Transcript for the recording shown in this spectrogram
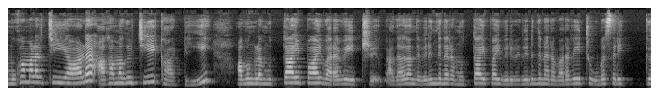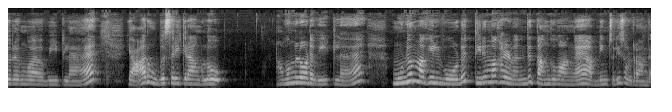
முகமலர்ச்சியால் அகமகிழ்ச்சியை காட்டி அவங்கள முத்தாய்ப்பாய் வரவேற்று அதாவது அந்த விருந்தினரை முத்தாய்ப்பாய் விரு விருந்தினரை வரவேற்று உபசரிக்கிறவங்க வீட்டில் யார் உபசரிக்கிறாங்களோ அவங்களோட வீட்டில் முழு மகிழ்வோடு திருமகள் வந்து தங்குவாங்க அப்படின்னு சொல்லி சொல்கிறாங்க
